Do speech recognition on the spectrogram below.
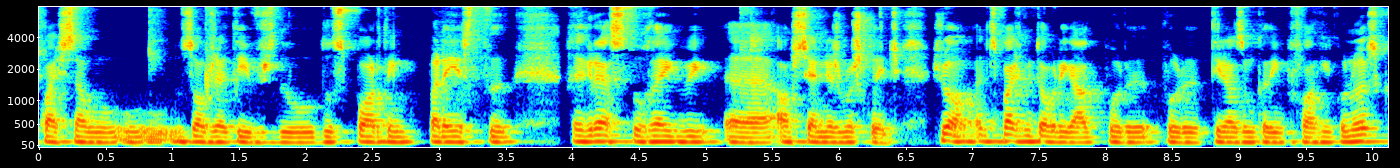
quais são os objetivos do, do Sporting para este regresso do rugby uh, aos séniores masculinos. João, antes de mais, muito obrigado por, por tirares um bocadinho para falar aqui connosco.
